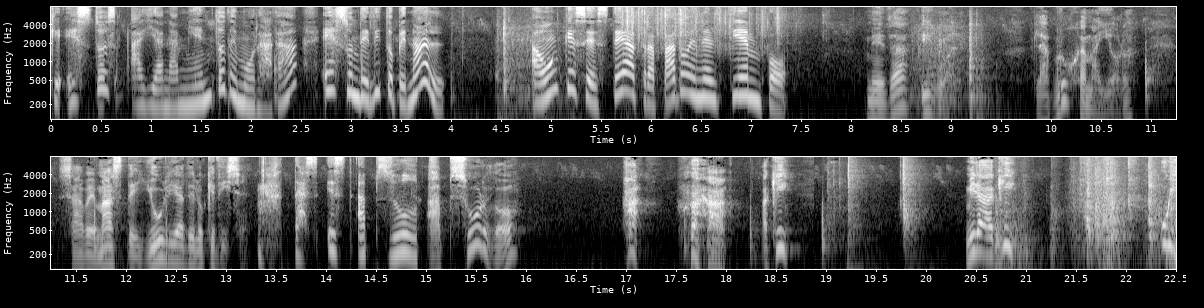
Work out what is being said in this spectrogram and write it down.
que esto es allanamiento de morada? Es un delito penal. Aunque se esté atrapado en el tiempo. Me da igual. La bruja mayor sabe más de Julia de lo que dice. Ach, Das ist absurd. ¿Absurdo? ¡Ja! ¡Ja, ja! Aquí. Mira aquí. Uy.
